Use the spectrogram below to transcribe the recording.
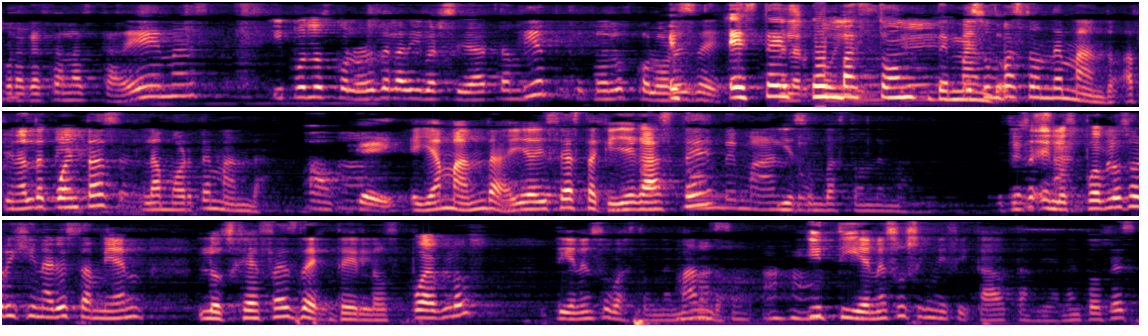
por acá están las cadenas, y pues los colores de la diversidad también, porque todos los colores Es- de... este del es un bastón de mando. Es un bastón de mando. A final de cuentas, la muerte manda. Ok. Ella manda, ella dice hasta aquí llegaste Bastón de mando. y es un bastón de mando. Entonces, en los pueblos originarios también los jefes de, de los pueblos tienen su bastón de mando ajá. y tiene su significado también. Entonces,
